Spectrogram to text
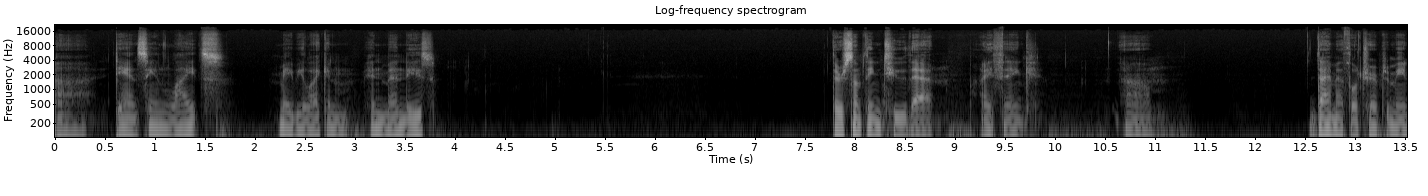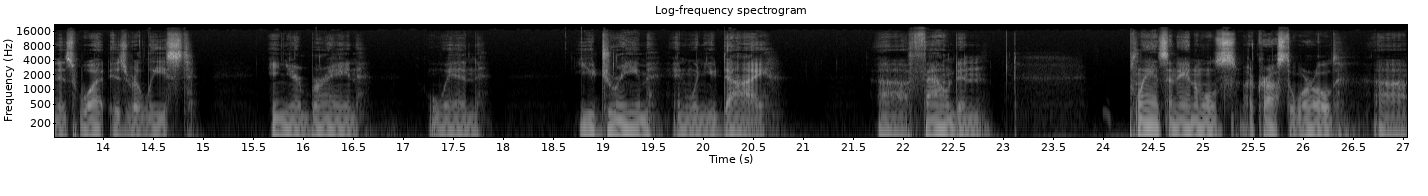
uh, dancing lights, maybe like in, in Mendy's. There's something to that, I think. Um, dimethyltryptamine is what is released in your brain when you dream and when you die, uh, found in plants and animals across the world. Uh,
